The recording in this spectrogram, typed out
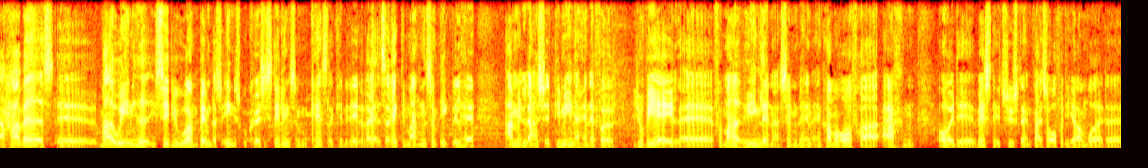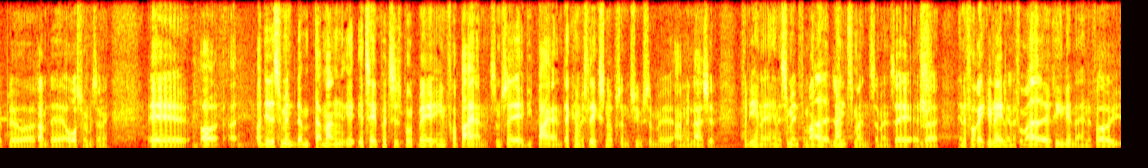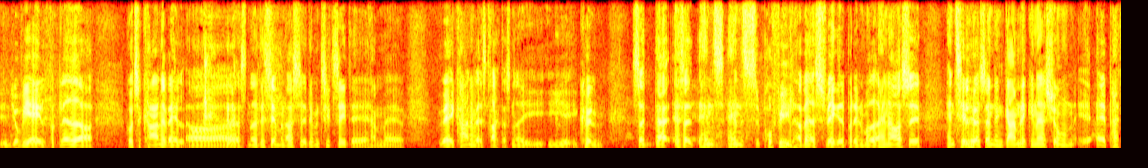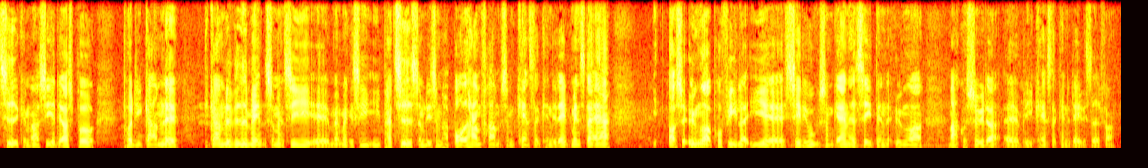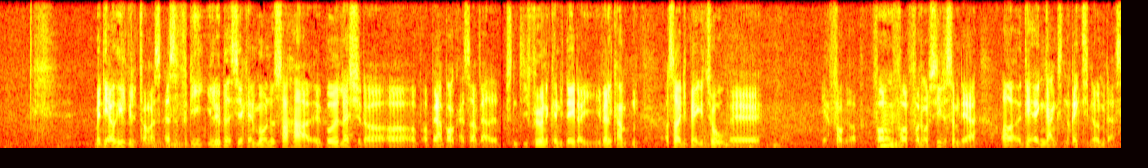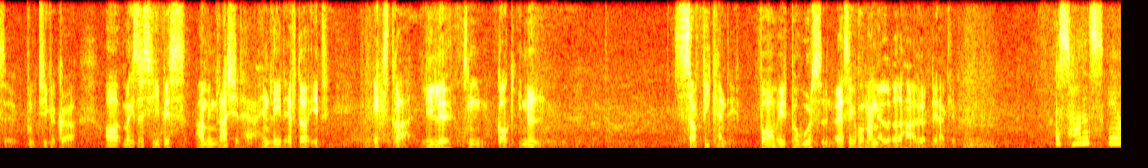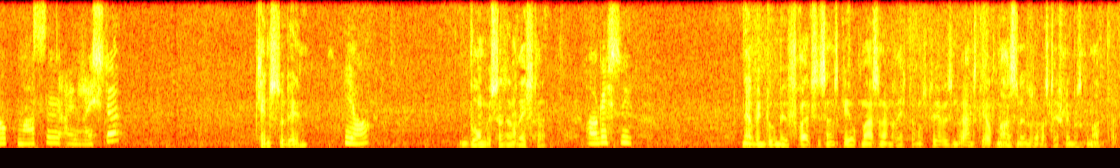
har været øh, meget uenighed i CDU om, hvem der egentlig skulle køres i stilling som kanslerkandidat. Og der er altså rigtig mange, som ikke vil have Armin Laschet. De mener, han er for jovial, øh, for meget rinlænder simpelthen. Han kommer over fra Aachen over i det vestlige Tyskland, faktisk over for de her områder, der blev ramt af oversvømmelserne. Øh, og, og, og det er der simpelthen, der, der er mange, jeg, jeg talte på et tidspunkt med en fra Bayern, som sagde, at i Bayern, der kan man slet ikke snuppe sådan en type som øh, Armin Laschet, fordi han er, han er simpelthen for meget landsmand, som han sagde. Altså, han er for regional, han er for meget øh, rinlænder, han er for øh, jovial, for glad og gå til karneval og sådan noget. Det ser man også, øh, det har man tit set øh, ham øh, være i karnevalsdragt og sådan noget i, i, i Køln. Så der, altså, hans, hans profil har været svækket på den måde, og han er også, øh, han tilhører sådan den gamle generation af partiet, kan man også sige, at det er også på, på de gamle de gamle hvide mænd, som man, sige, øh, man, kan sige, i partiet, som ligesom har båret ham frem som kanslerkandidat, mens der er også yngre profiler i øh, CDU, som gerne havde set den yngre Markus Søder øh, blive kanslerkandidat i stedet for. Men det er jo helt vildt, Thomas. Altså, fordi i løbet af cirka en måned, så har øh, både Laschet og, og, og Baerbock altså været sådan de førende kandidater i, i valgkampen, og så er de begge to øh, ja, fucket op, for, mm. for, for nu at sige det som det er. Og det har ikke engang sådan rigtig noget med deres øh, politik at gøre. Og man kan så sige, hvis Armin Laschet her, han ledte efter et ekstra lille sådan gok i nøden, så fik han det for et par uger siden. Og jeg er sikker på, at mange allerede har hørt det her klip. Ist Hans-Georg Maaßen ein Rechter? Kennst du den? Ja, Warum ist das ein Rechter? frage ich Sie. Ja, wenn du mir fragst, ist Hans-Georg Maaßen ein Rechter, musst du ja wissen, wer Hans-Georg Maaßen ist oder was der Schlimmes gemacht hat.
